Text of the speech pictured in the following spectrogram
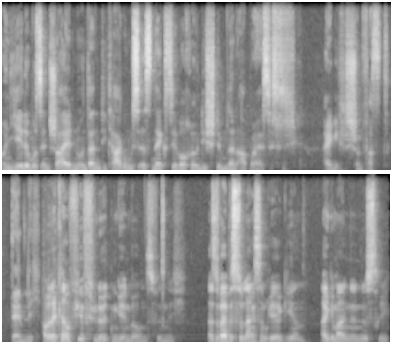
Und jeder muss entscheiden und dann die Tagung ist erst nächste Woche und die stimmen dann ab. Es ist eigentlich ist schon fast dämlich. Aber da kann auch viel flöten gehen bei uns, finde ich. Also weil wir so langsam reagieren. Allgemein in der Industrie.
